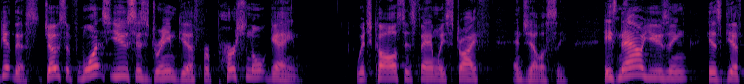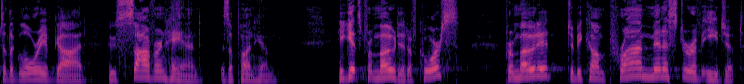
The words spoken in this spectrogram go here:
get this Joseph once used his dream gift for personal gain, which caused his family strife and jealousy. He's now using his gift to the glory of God, whose sovereign hand is upon him. He gets promoted, of course, promoted to become prime minister of Egypt.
